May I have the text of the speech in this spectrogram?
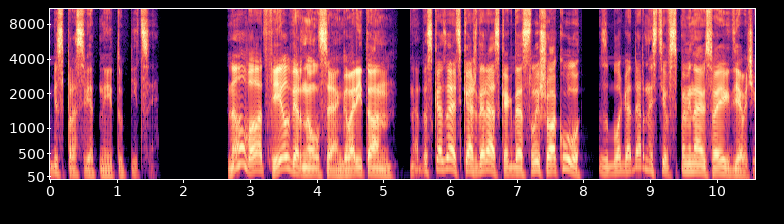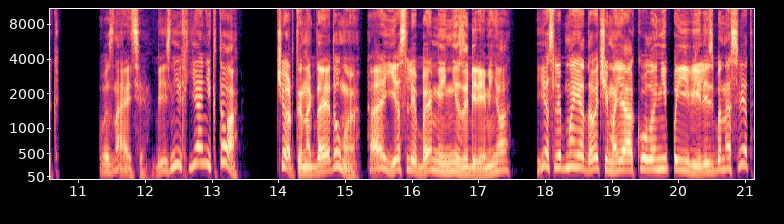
беспросветные тупицы. «Ну вот, Фил вернулся», — говорит он. «Надо сказать, каждый раз, когда слышу акулу, с благодарностью вспоминаю своих девочек. Вы знаете, без них я никто. Черт, иногда я думаю, а если Бэмми не забеременела? Если бы моя дочь и моя акула не появились бы на свет?»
